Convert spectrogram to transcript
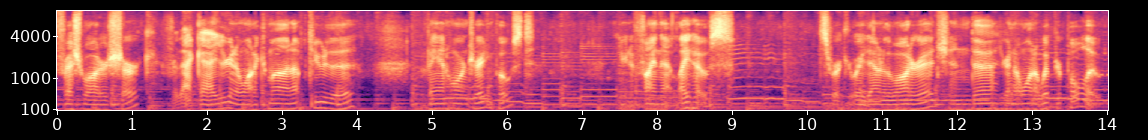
freshwater shark. For that guy, you're gonna want to come on up to the Van Horn Trading Post. You're gonna find that lighthouse. Just work your way down to the water edge and uh, you're gonna want to whip your pole out.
